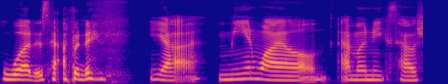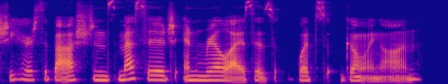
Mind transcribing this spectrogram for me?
What is happening? Yeah. Meanwhile, at Monique's house, she hears Sebastian's message and realizes what's going on.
